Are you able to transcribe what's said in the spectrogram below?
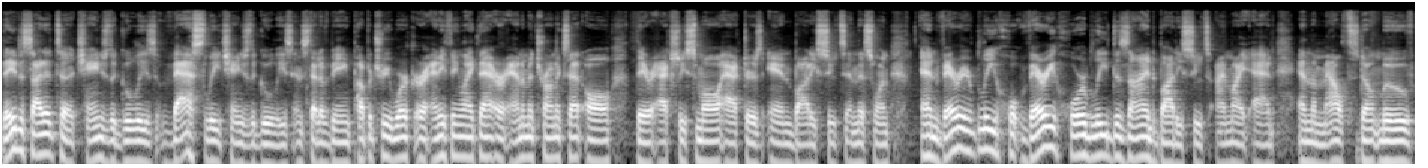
they decided to change the ghoulies, vastly change the ghoulies. Instead of being puppetry work or anything like that, or animatronics at all, they're actually small actors in bodysuits in this one. and variably, very horribly designed bodysuits, I might add, and the mouths don't move.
